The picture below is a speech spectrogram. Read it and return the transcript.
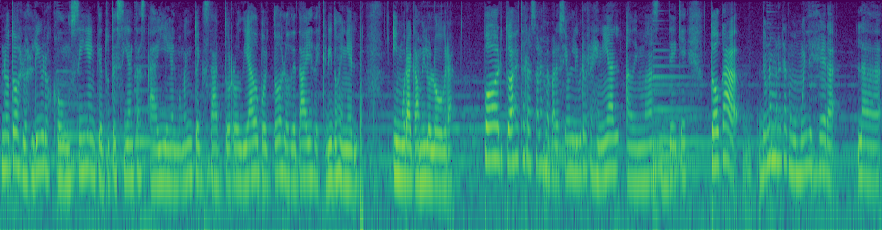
No todos los libros consiguen que tú te sientas ahí en el momento exacto, rodeado por todos los detalles descritos en él. Y Murakami lo logra. Por todas estas razones me pareció un libro genial, además de que toca de una manera como muy ligera la,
